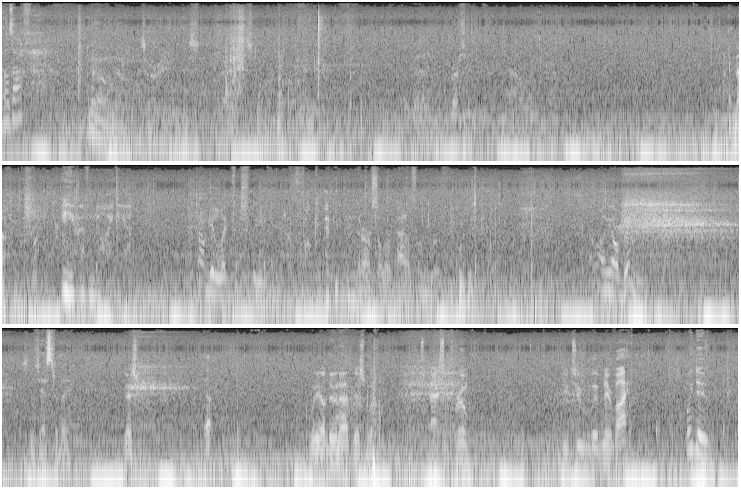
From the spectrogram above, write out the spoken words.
Saddles off? No, no, that's all right. We just got out the storm. Yeah, get it. Nothing was. You have no idea. Don't get electricity in here. Fuck have you been? There are solar panels on the roof. Who are these people? How long y'all been here? Since yesterday? Yes. Yep. What are y'all doing out this way? Just passing through. You two live nearby? We do.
